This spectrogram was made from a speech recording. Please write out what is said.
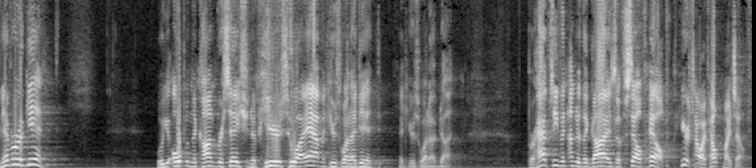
Never again Will you open the conversation of here's who I am and here's what I did and here's what I've done? Perhaps even under the guise of self help. Here's how I've helped myself.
